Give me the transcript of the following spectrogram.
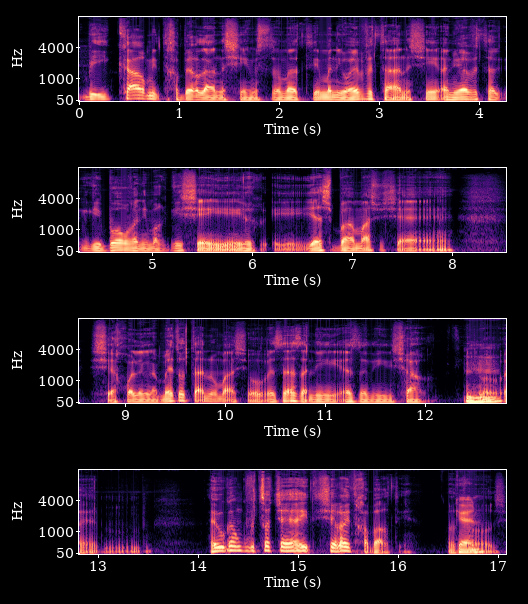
בעיקר מתחבר לאנשים זאת אומרת אם אני אוהב את האנשים אני אוהב את הגיבור ואני מרגיש שיש בה משהו ש... שיכול ללמד אותנו משהו וזה אז אני אז אני נשאר. כאילו, אה, היו גם קבוצות שהייתי שלא התחברתי. כן. ש-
